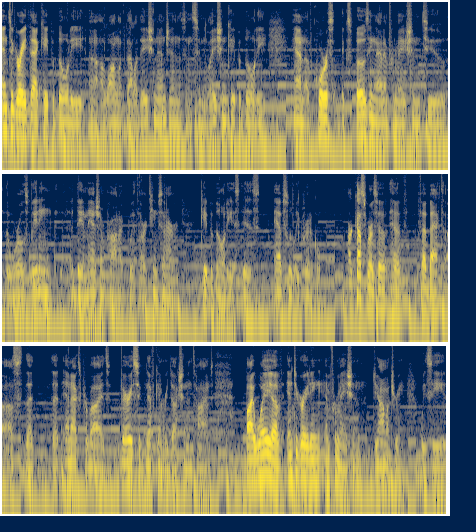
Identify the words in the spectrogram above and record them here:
integrate that capability uh, along with validation engines and simulation capability, and of course exposing that information to the world's leading data management product with our Teamcenter capabilities is absolutely critical. Our customers have, have fed back to us that, that NX provides very significant reduction in times. By way of integrating information, geometry, we see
